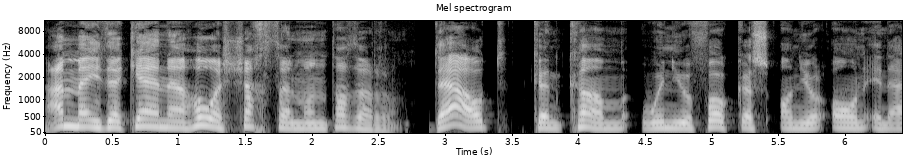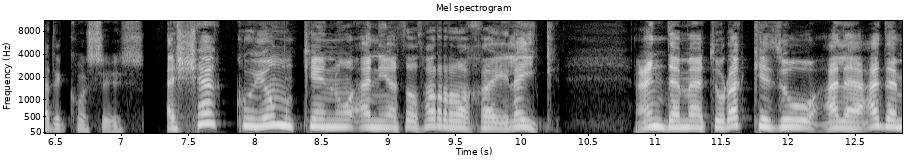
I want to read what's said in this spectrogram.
عما إذا كان هو الشخص المنتظر Doubt can come when you focus on your own inadequacies. الشك يمكن أن يتطرق إليك عندما تركز على عدم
